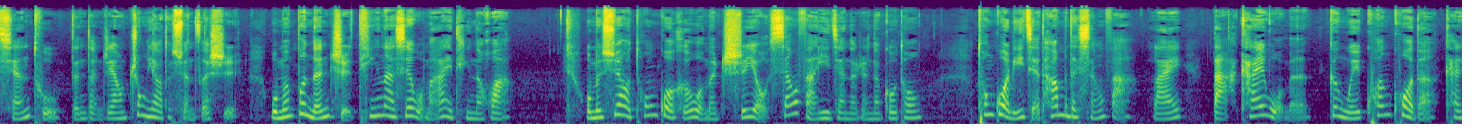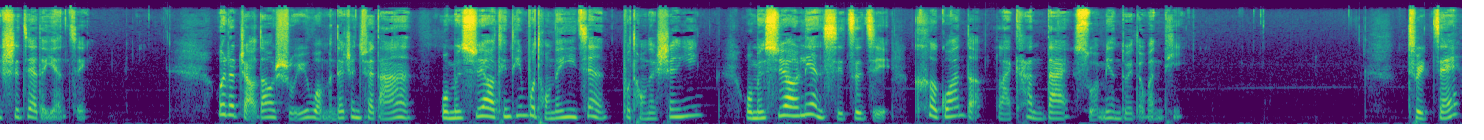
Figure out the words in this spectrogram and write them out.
前途等等这样重要的选择时，我们不能只听那些我们爱听的话。我们需要通过和我们持有相反意见的人的沟通，通过理解他们的想法来打开我们更为宽阔的看世界的眼睛。为了找到属于我们的正确答案，我们需要听听不同的意见、不同的声音。我们需要练习自己客观的来看待所面对的问题。Today.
